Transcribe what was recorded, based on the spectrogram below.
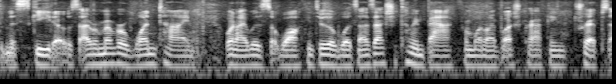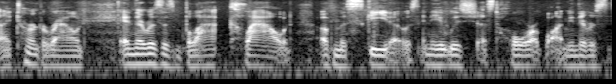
the mosquitoes. I remember one time when I was walking through the woods, I was actually coming back from one of my bushcrafting trips, and I turned around, and there was this black cloud of mosquitoes, and it was just horrible. I mean, there was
